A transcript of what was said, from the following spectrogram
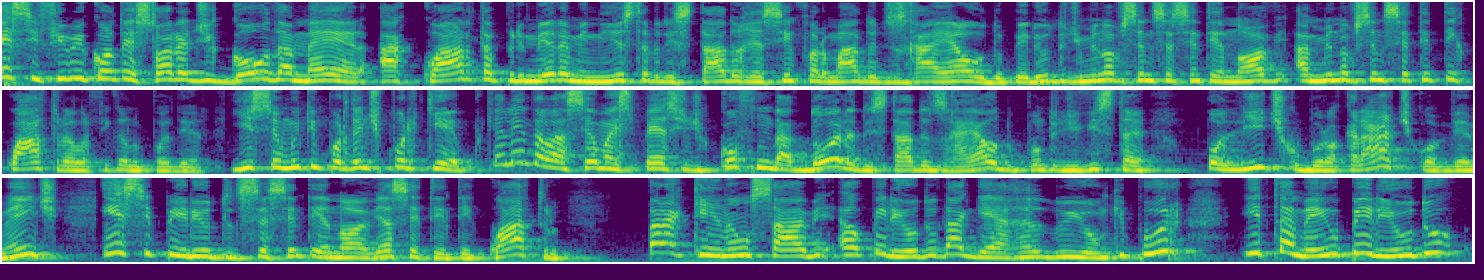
Esse filme conta a história de Golda Meir, a quarta primeira-ministra do Estado recém-formado de Israel, do período de 1969 a 1974 ela fica no poder. E isso é muito importante por quê? Porque além dela ser uma espécie de cofundadora do Estado de Israel, do ponto de vista político, burocrático, obviamente, esse período de 69 a 74 para quem não sabe, é o período da Guerra do Yom Kippur e também o período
